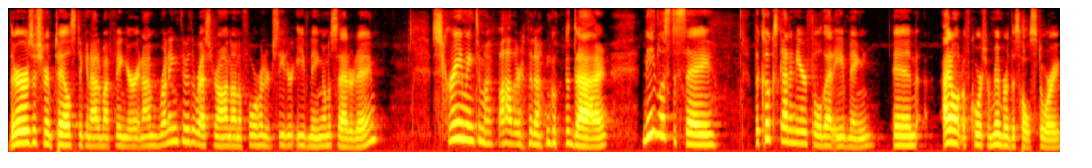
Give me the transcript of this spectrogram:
there's a shrimp tail sticking out of my finger, and I'm running through the restaurant on a 400 seater evening on a Saturday, screaming to my father that I'm going to die. Needless to say, the cooks got an earful that evening, and I don't, of course, remember this whole story,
